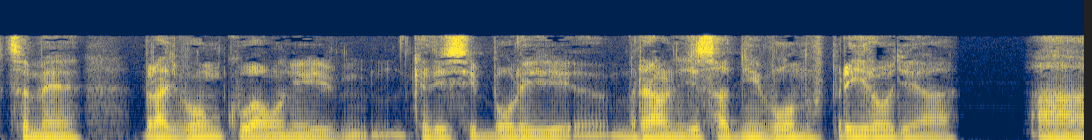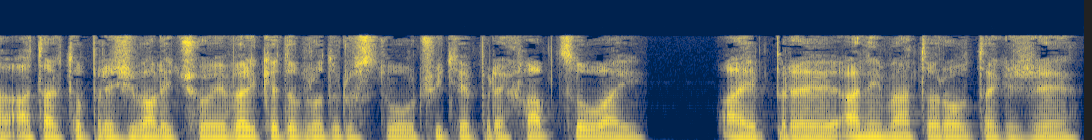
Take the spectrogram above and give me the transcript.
chceme brať vonku a oni kedysi boli reálne 10 dní von v prírode a, a, a takto prežívali, čo je veľké dobrodružstvo určite pre chlapcov aj, aj pre animátorov, takže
